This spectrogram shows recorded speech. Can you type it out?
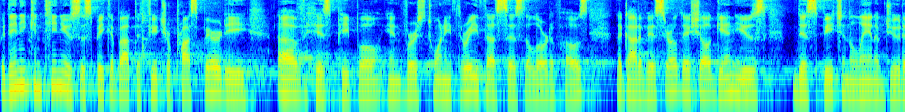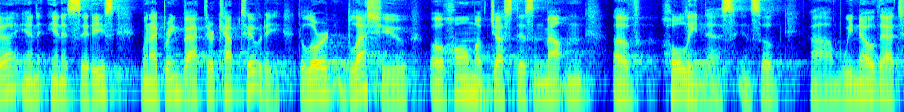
But then he continues to speak about the future prosperity of his people in verse 23. Thus says the Lord of hosts, the God of Israel, they shall again use this speech in the land of Judah, and in its cities, when I bring back their captivity. The Lord bless you, O home of justice and mountain of holiness. And so um, we know that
